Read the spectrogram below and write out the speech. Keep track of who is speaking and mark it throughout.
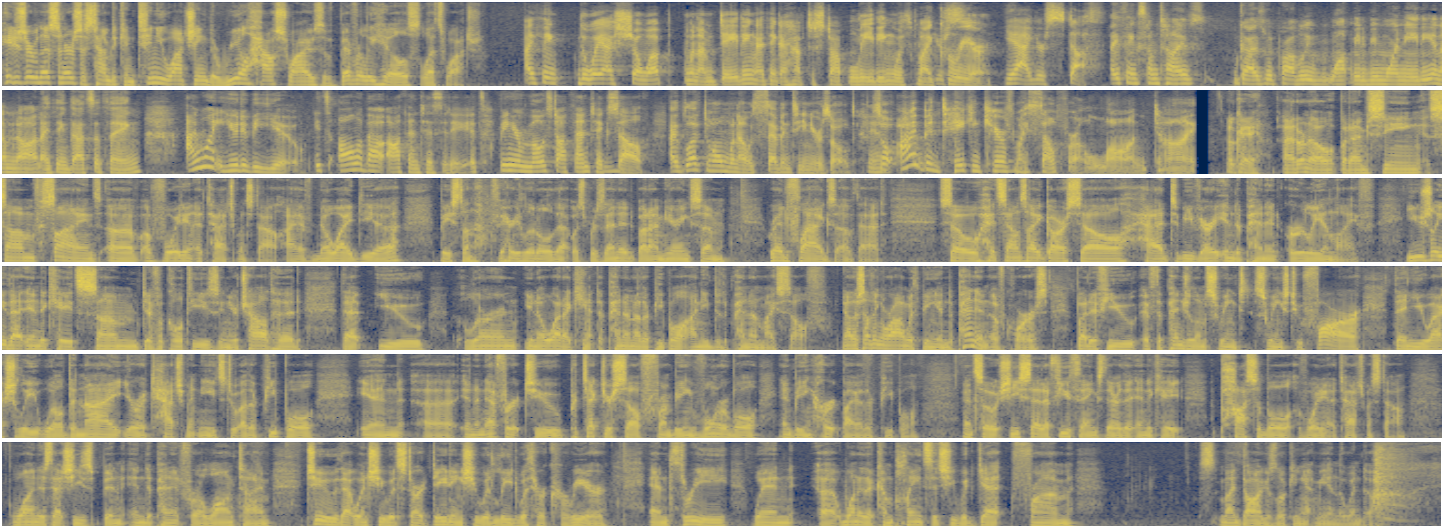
Speaker 1: Hey, deserving listeners, it's time to continue watching The Real Housewives of Beverly Hills. Let's watch.
Speaker 2: I think the way I show up when I'm dating, I think I have to stop leading with my
Speaker 3: Your s-
Speaker 2: career.
Speaker 3: Yeah, your stuff.
Speaker 2: I think sometimes guys would probably want me to be more needy, and I'm not. I think that's a thing.
Speaker 3: I want you to be you. It's all about authenticity. It's being your most authentic mm-hmm. self.
Speaker 2: I've left home when I was 17 years old. So I've been taking care of myself for a long time.
Speaker 1: Okay, I don't know, but I'm seeing some signs of avoidant attachment style. I have no idea based on the very little that was presented, but I'm hearing some red flags of that. So it sounds like Garcelle had to be very independent early in life. Usually that indicates some difficulties in your childhood that you learn, you know what, I can't depend on other people, I need to depend on myself. Now there's nothing wrong with being independent, of course, but if you if the pendulum swings swings too far, then you actually will deny your attachment needs to other people in uh, in an effort to protect yourself from being vulnerable and being hurt by other people. And so she said a few things there that indicate possible avoidant attachment style. One is that she's been independent for a long time. Two, that when she would start dating, she would lead with her career. And three, when uh, one of the complaints that she would get from my dog is looking at me in the window.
